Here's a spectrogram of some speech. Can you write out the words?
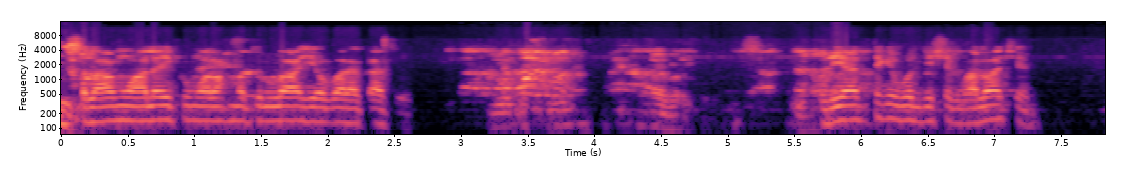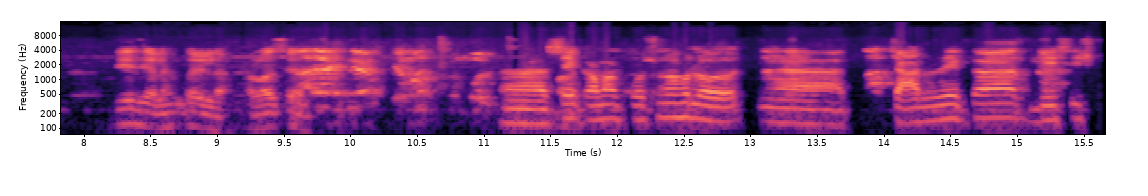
আসসালামু আলাইকুম রহমতুল্লাহ বারাকাত রিয়াদ থেকে বলছি শেখ ভালো আছেন? জি জি আলহামদুলিল্লাহ ভালো আছেন। শেখ আমার প্রশ্ন হলো চার রেখাত বিশিষ্ট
